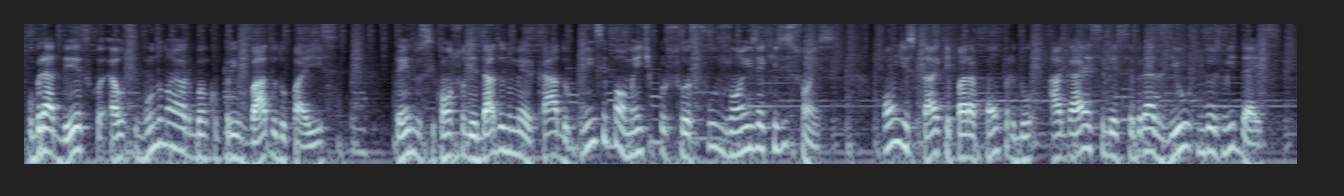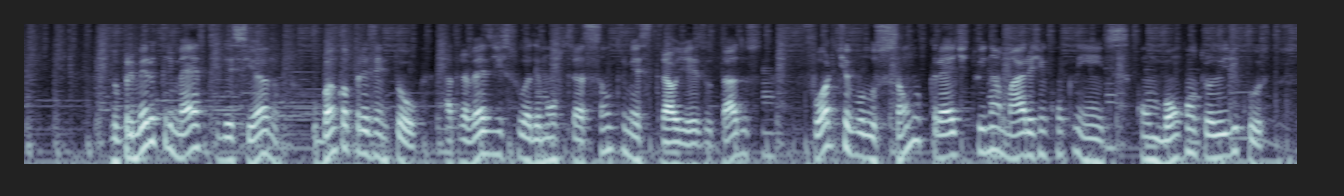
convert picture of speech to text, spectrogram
O Bradesco é o segundo maior banco privado do país, tendo se consolidado no mercado principalmente por suas fusões e aquisições com destaque para a compra do HSBC Brasil em 2010. No primeiro trimestre desse ano, o banco apresentou, através de sua demonstração trimestral de resultados, forte evolução no crédito e na margem com clientes, com um bom controle de custos.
